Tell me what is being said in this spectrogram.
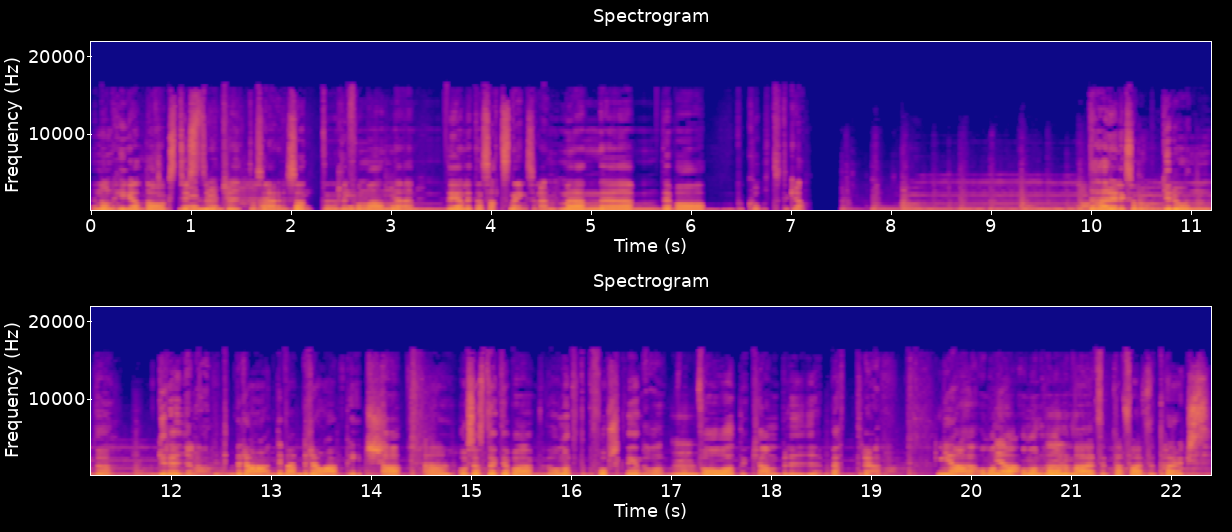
Någon heldags tyst retreat och sådär. Så att eh, det får man, eh, det är en liten satsning sådär. Men eh, det var coolt tycker jag. Det här är liksom grund, grejerna. Bra, det var bra pitch. Ja. Ja. Och sen så tänkte jag bara, om man tittar på forskningen då, Mm. vad kan bli bättre? Ja, Eh, om man ja. har- om man har mm, de här- är för, vad har vi för perks?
